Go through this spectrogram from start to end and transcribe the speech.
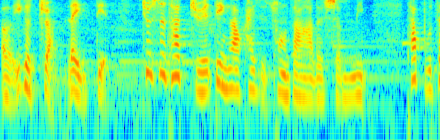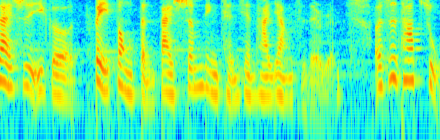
呃一个转类点，就是他决定要开始创造他的生命，他不再是一个被动等待生命呈现他样子的人，而是他主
